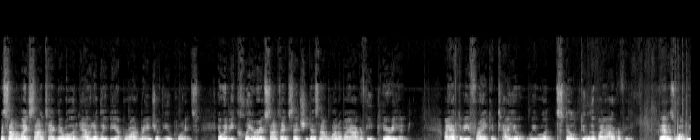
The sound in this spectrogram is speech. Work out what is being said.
With someone like Sontag, there will inevitably be a broad range of viewpoints. It would be clearer if Sontag said she does not want a biography, period. I have to be frank and tell you we would still do the biography. That is what we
